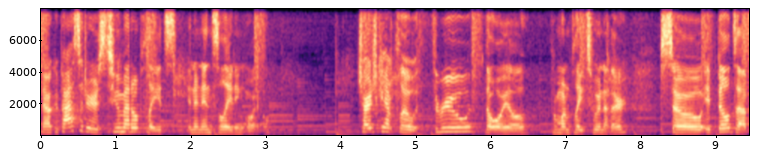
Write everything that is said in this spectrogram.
Now a capacitor is two metal plates in an insulating oil. Charge can't flow through the oil from one plate to another, so it builds up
